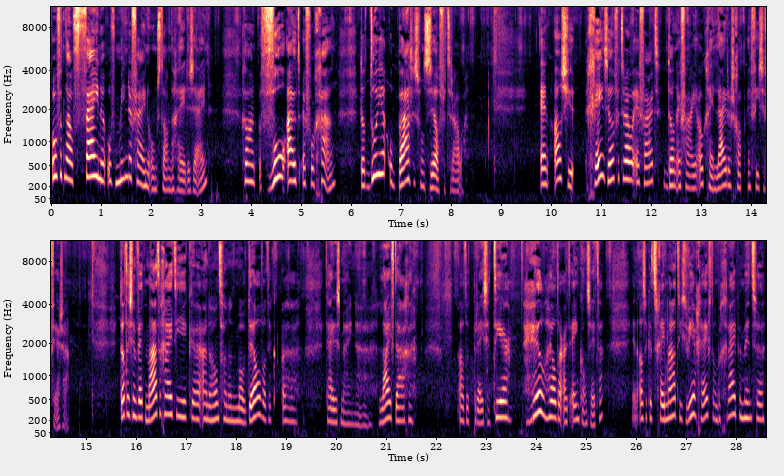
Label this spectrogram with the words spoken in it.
Of het nou fijne of minder fijne omstandigheden zijn, gewoon voluit ervoor gaan, dat doe je op basis van zelfvertrouwen. En als je geen zelfvertrouwen ervaart, dan ervaar je ook geen leiderschap en vice versa. Dat is een wetmatigheid die ik uh, aan de hand van een model, wat ik uh, tijdens mijn uh, live dagen altijd presenteer, heel helder uiteen kan zetten. En als ik het schematisch weergeef, dan begrijpen mensen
